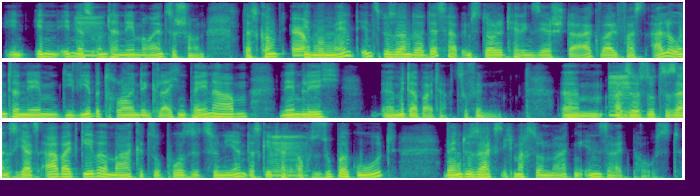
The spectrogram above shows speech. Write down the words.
in, in, in das mhm. Unternehmen reinzuschauen. Das kommt ja. im Moment insbesondere deshalb im Storytelling sehr stark, weil fast alle Unternehmen, die wir betreuen, den gleichen Pain haben, nämlich äh, Mitarbeiter zu finden. Ähm, mhm. Also sozusagen sich als Arbeitgebermarke zu positionieren, das geht halt mhm. halt auch super gut, wenn du sagst, ich mache so einen Marken-Inside-Post.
